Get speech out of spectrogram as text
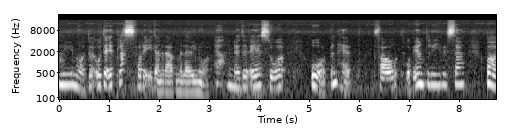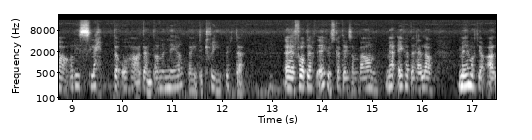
ny måte, og det er plass for det i denne verden vi lever i nå. Eh, Det er så åpenhet for å be om tilgivelse, bare de slipper å ha den der nedbøyde, krypete. Eh, For det jeg husker at jeg som barn Jeg hadde heller vi måtte gjøre all,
